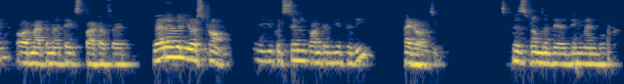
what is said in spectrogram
okay? or mathematics part of it. Wherever you're strong, you could still contribute to the hydrology. This is from the Dingman book.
